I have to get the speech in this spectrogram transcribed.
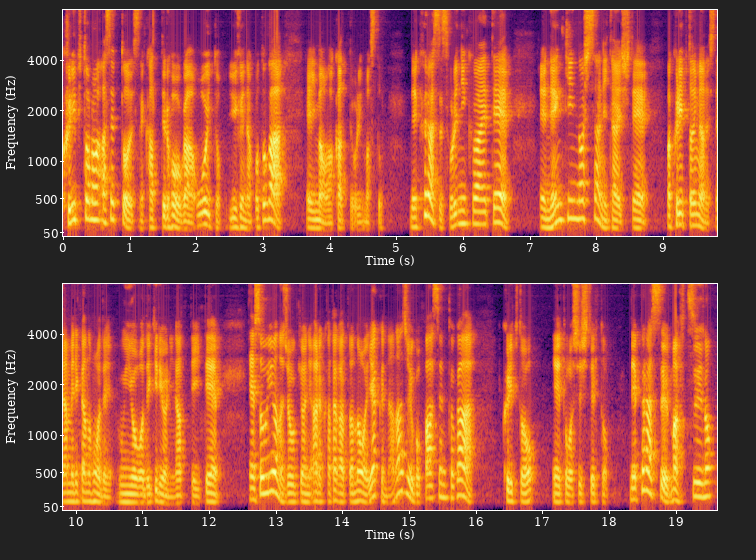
クリプトのアセットをですね、買ってる方が多いというふうなことが、今分かっておりますと。で、プラスそれに加えて、年金の資産に対して、まあ、クリプト今ですね、アメリカの方で運用をできるようになっていて、そういうような状況にある方々の約75%がクリプトを、投資していると。で、プラス、まあ普通の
